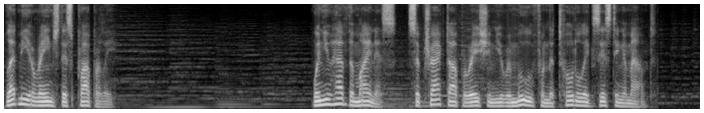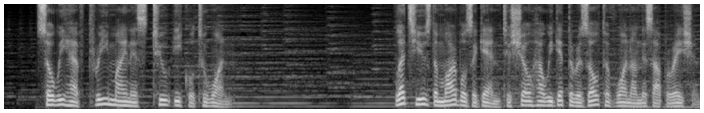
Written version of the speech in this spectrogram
Let me arrange this properly. When you have the minus, subtract operation you remove from the total existing amount. So we have 3 minus 2 equal to 1. Let's use the marbles again to show how we get the result of 1 on this operation.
